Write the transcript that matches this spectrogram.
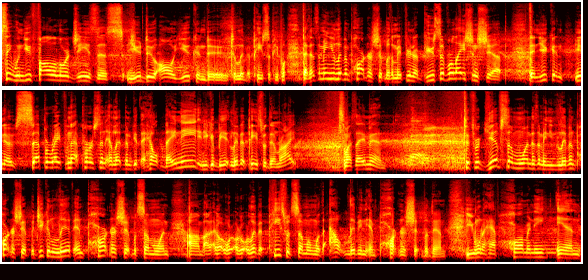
See, when you follow the Lord Jesus, you do all you can do to live at peace with people. That doesn't mean you live in partnership with them. If you're in an abusive relationship, then you can, you know, separate from that person and let them get the help they need, and you can be, live at peace with them, right? Somebody say amen. amen. To forgive someone doesn't mean you live in partnership, but you can live in partnership with someone um, or, or, or live at peace with someone without living in partnership with them. You want to have harmony in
